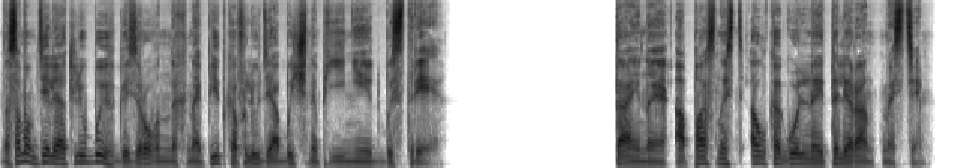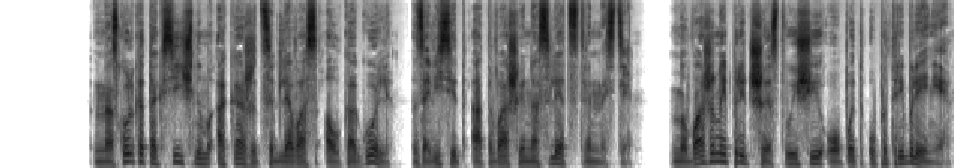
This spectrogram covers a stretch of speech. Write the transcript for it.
На самом деле от любых газированных напитков люди обычно пьянеют быстрее. Тайная опасность алкогольной толерантности. Насколько токсичным окажется для вас алкоголь, зависит от вашей наследственности, но важен и предшествующий опыт употребления.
